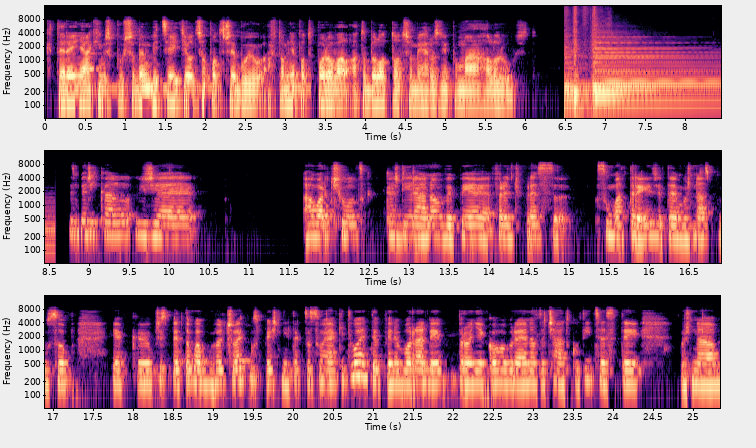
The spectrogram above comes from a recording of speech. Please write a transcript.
který nějakým způsobem vycítil, co potřebuju a v tom mě podporoval a to bylo to, co mi hrozně pomáhalo růst. Ty jsi mi říkal, že Howard Schultz každý ráno vypije French press Sumatry, že to je možná způsob, jak přispět tomu, aby byl člověk úspěšný. Tak to jsou nějaké tvoje typy nebo rady pro někoho, kdo je na začátku té cesty, možná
